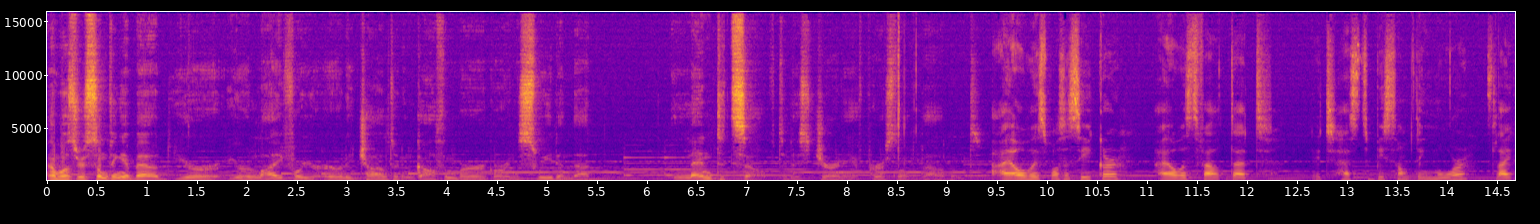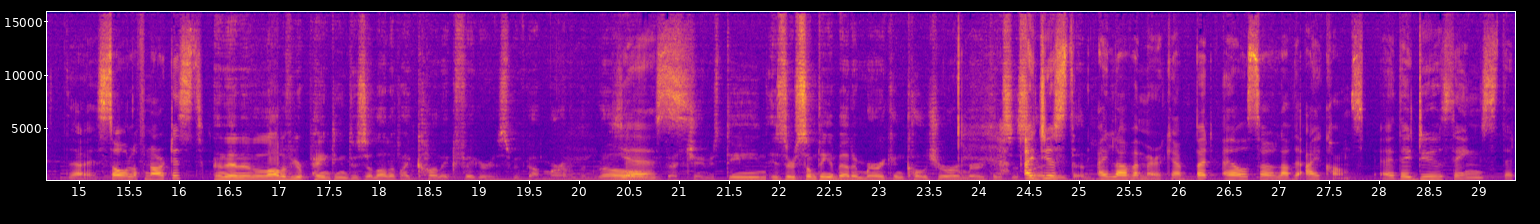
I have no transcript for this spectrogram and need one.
And was there something about your your life or your early childhood in Gothenburg or in Sweden that lent itself to this journey of personal development? I always was a seeker. I always felt that it has to be something more. It's like the soul of an artist. And then in a lot of your painting, there's a lot of iconic figures. We've got Marilyn Monroe, yes. we've got James Dean. Is there something about American culture or American society? I just, then? I love America, but I also love the icons. Uh, they do things that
